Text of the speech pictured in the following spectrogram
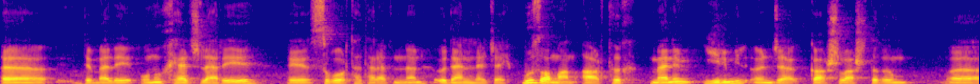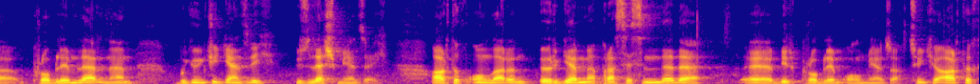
deməli onun xərcləri sığorta tərəfindən ödəniləcək. Bu zaman artıq mənim 20 il öncə qarşılaşdığım problemlərlə bugünkü gənclik üzləşməyəcək. Artıq onların öyrənmə prosesində də bir problem olmayacaq. Çünki artıq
